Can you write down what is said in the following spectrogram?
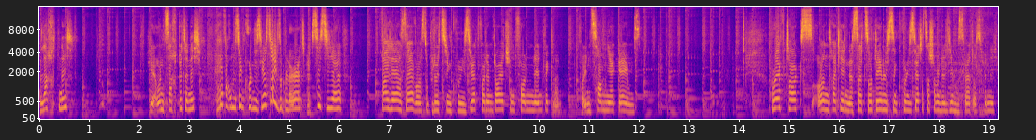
Lacht nicht. Ja, und sag bitte nicht, hey, warum synchronisierst du so blöd? Cecil? Weil der selber so blöd synchronisiert vor dem Deutschen von den Entwicklern. Von Insomniac Games. Riptox und Raketen, das ist halt so dämlich synchronisiert, dass das schon wieder liebenswert ist, finde ich.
